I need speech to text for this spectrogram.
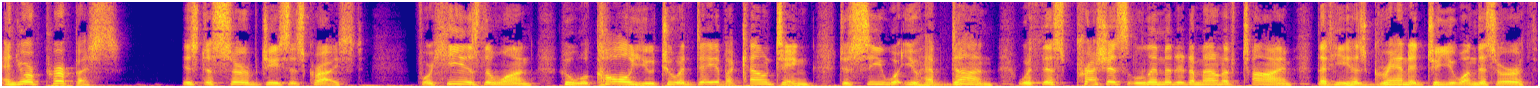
and your purpose is to serve Jesus Christ. For he is the one who will call you to a day of accounting to see what you have done with this precious limited amount of time that he has granted to you on this earth.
